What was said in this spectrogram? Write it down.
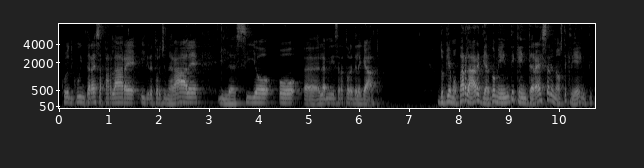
quello di cui interessa parlare il direttore generale, il CEO o eh, l'amministratore delegato. Dobbiamo parlare di argomenti che interessano i nostri clienti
